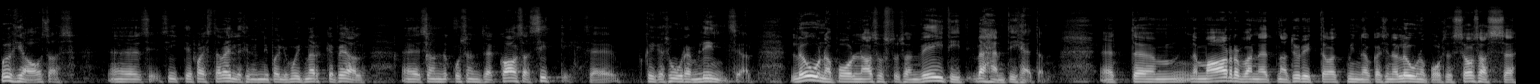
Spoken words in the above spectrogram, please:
põhjaosas. Äh, siit ei paista välja, siin on nii palju muid märke peal. Äh, see on, kus on see Gaza City, see kõige suurem linn seal. lõunapoolne asustus on veidi vähem tihedam. et ähm, no ma arvan, et nad üritavad minna ka sinna lõunapoolsesse osasse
